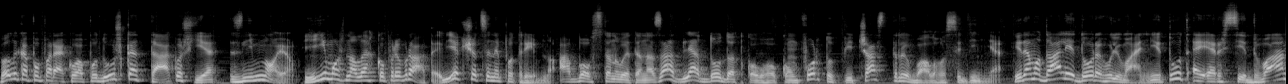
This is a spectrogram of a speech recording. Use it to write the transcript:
Велика поперекова подушка також є знімною. Її можна легко прибрати, якщо це не потрібно, або встановити назад для додаткового комфорту під час тривалого сидіння. Йдемо далі до регулювань. І тут ARC 2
